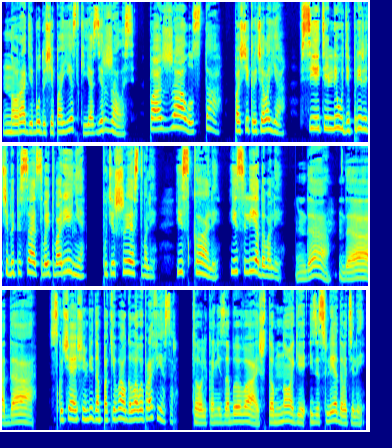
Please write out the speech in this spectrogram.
Но ради будущей поездки я сдержалась. «Пожалуйста!» — почти кричала я. «Все эти люди, прежде чем написать свои творения, путешествовали, искали, исследовали». «Да, да, да», — с скучающим видом покивал головой профессор. «Только не забывай, что многие из исследователей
